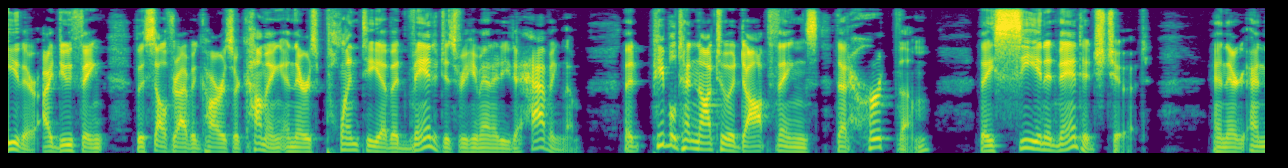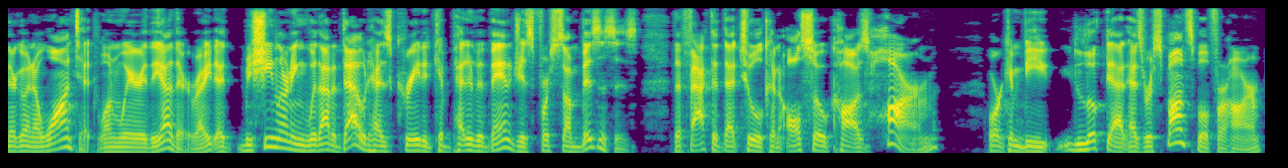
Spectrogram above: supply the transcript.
either. I do think the self-driving cars are coming, and there's plenty of advantages for humanity to having them. That people tend not to adopt things that hurt them; they see an advantage to it, and they're and they're going to want it one way or the other, right? Uh, Machine learning, without a doubt, has created competitive advantages for some businesses. The fact that that tool can also cause harm or can be looked at as responsible for harm,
